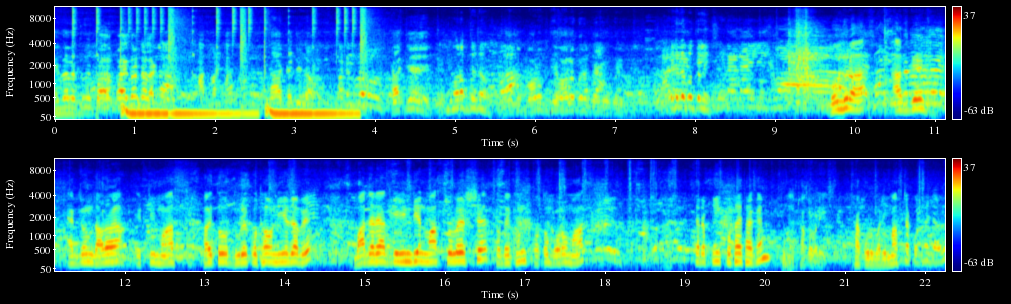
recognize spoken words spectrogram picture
এইভাবে তুমি কয় ঘণ্টা লাগবে? না কেটে নাও। কাটিয়ে। বরফ দিয়ে দাও। বরফ দিয়ে ভালো করে প্যাকিং করে দিও। দেবো তুলি বন্ধুরা আজকে একজন দাদা একটি মাছ হয়তো দূরে কোথাও নিয়ে যাবে। বাজারে আজকে ইন্ডিয়ান মাছ চলে এসছে। তো দেখুন কত বড় মাছ। স্যার আপনি কোথায় থাকেন ঠাকুরবাড়ি ঠাকুরবাড়ি মাছটা কোথায় যাবে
